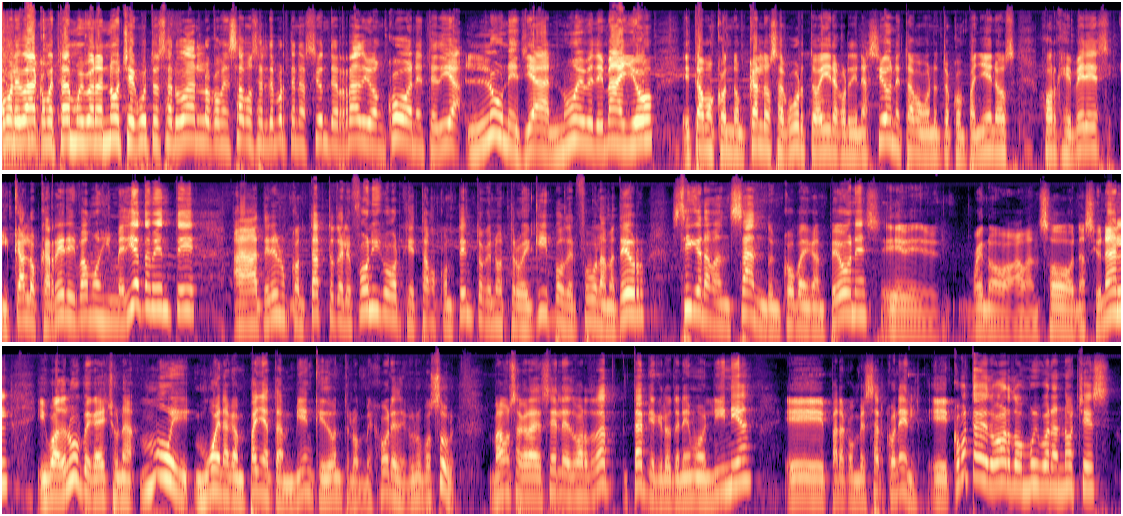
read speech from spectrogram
¿Cómo le va? ¿Cómo están? Muy buenas noches, gusto saludarlo. Comenzamos el Deporte Nación de Radio Ancoa en este día lunes ya 9 de mayo. Estamos con don Carlos Agurto ahí en la coordinación, estamos con nuestros compañeros Jorge Pérez y Carlos Carrera y vamos inmediatamente a tener un contacto telefónico porque estamos contentos que nuestros equipos del fútbol amateur sigan avanzando en Copa de Campeones. Eh, bueno, avanzó Nacional y Guadalupe, que ha hecho una muy buena campaña, también quedó entre los mejores del Grupo Sur. Vamos a agradecerle a Eduardo Tapia, que lo tenemos en línea, eh, para conversar con él. Eh, ¿Cómo está Eduardo? Muy buenas noches.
